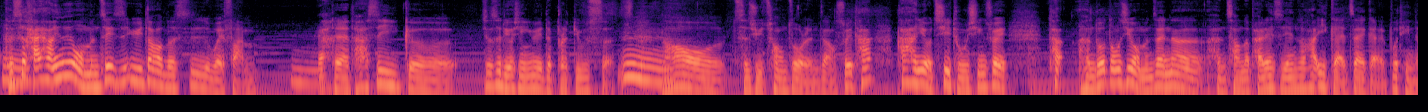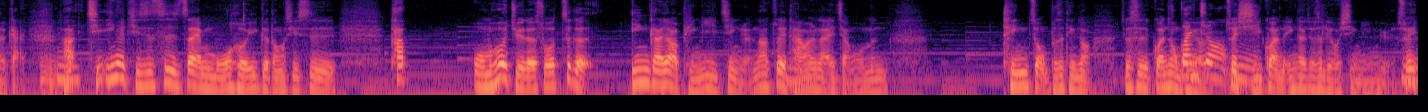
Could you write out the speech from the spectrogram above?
可是还好，因为我们这次遇到的是韦凡，嗯，对，他是一个。就是流行音乐的 producer，嗯，然后词曲创作人这样，所以他他很有企图心，所以他很多东西我们在那很长的排练时间中，他一改再改，不停的改。嗯、他其因为其实是在磨合一个东西是，是他我们会觉得说这个应该要平易近人。那对台湾来讲，嗯、我们听众不是听众，就是观众朋友最习惯的应该就是流行音乐。嗯、所以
